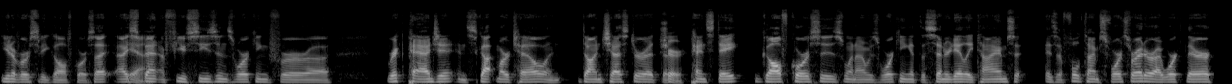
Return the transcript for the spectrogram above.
university golf course. I, I yeah. spent a few seasons working for uh, Rick Padgett and Scott Martell and Don Chester at the sure. Penn State golf courses when I was working at the Centre Daily Times as a full time sports writer. I worked there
